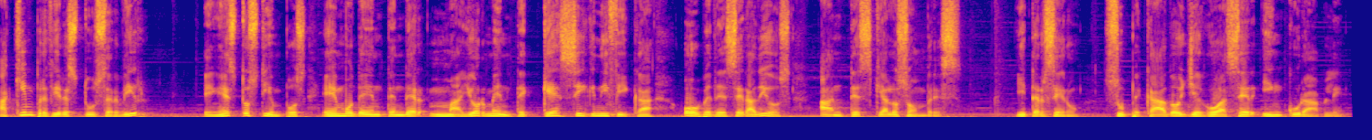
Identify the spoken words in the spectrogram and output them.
¿A quién prefieres tú servir? En estos tiempos hemos de entender mayormente qué significa obedecer a Dios antes que a los hombres. Y tercero, su pecado llegó a ser incurable.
